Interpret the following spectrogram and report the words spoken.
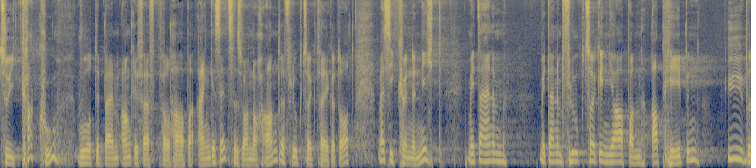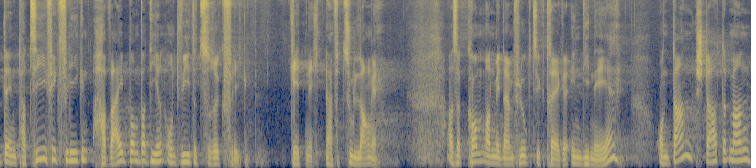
Tsuikaku wurde beim Angriff auf Pearl Harbor eingesetzt. Es waren noch andere Flugzeugträger dort, weil sie können nicht mit einem, mit einem Flugzeug in Japan abheben über den Pazifik fliegen, Hawaii bombardieren und wieder zurückfliegen. Geht nicht, einfach zu lange. Also kommt man mit einem Flugzeugträger in die Nähe und dann startet man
